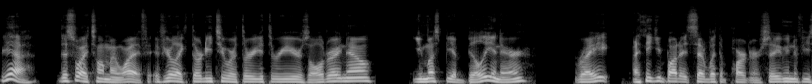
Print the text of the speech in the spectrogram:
Yeah. This is why I told my wife if you're like 32 or 33 years old right now, you must be a billionaire, right? I think you bought it, said with a partner. So even if you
